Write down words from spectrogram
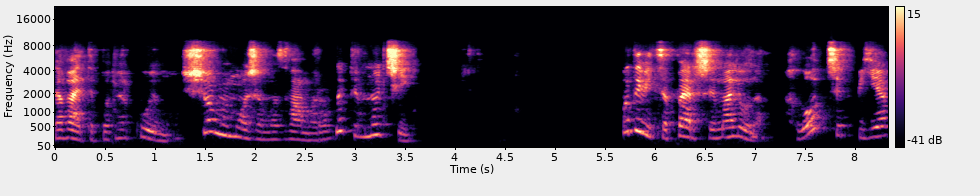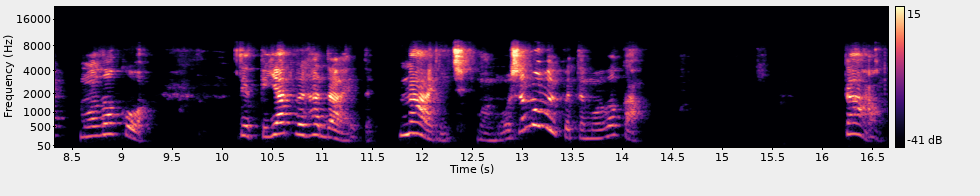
Давайте поміркуємо, що ми можемо з вами робити вночі. Подивіться перший малюнок. Хлопчик п'є молоко. Дітки, як ви гадаєте, на ніч ми можемо випити молока? Так,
